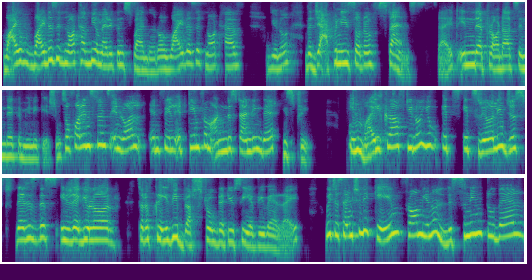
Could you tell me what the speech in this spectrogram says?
Why why does it not have the american swagger? Or why does it not have you know the japanese sort of stance right in their products in their communication? So for instance in royal enfield it came from understanding their history. In wildcraft you know you it's it's really just there is this irregular sort of crazy brushstroke that you see everywhere right? Which essentially came from you know listening to their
